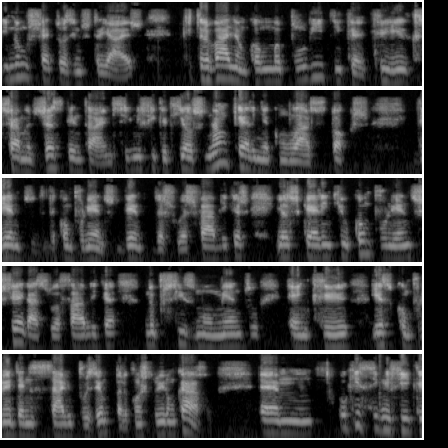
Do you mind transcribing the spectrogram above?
inúmeros setores industriais que trabalham com uma política que, que se chama just in time. Significa que eles não querem acumular estoques dentro de componentes dentro das suas fábricas, eles querem que o componente chegue à sua fábrica no preciso momento em que esse componente é necessário, por exemplo, para construir um carro. Um, o que isso significa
